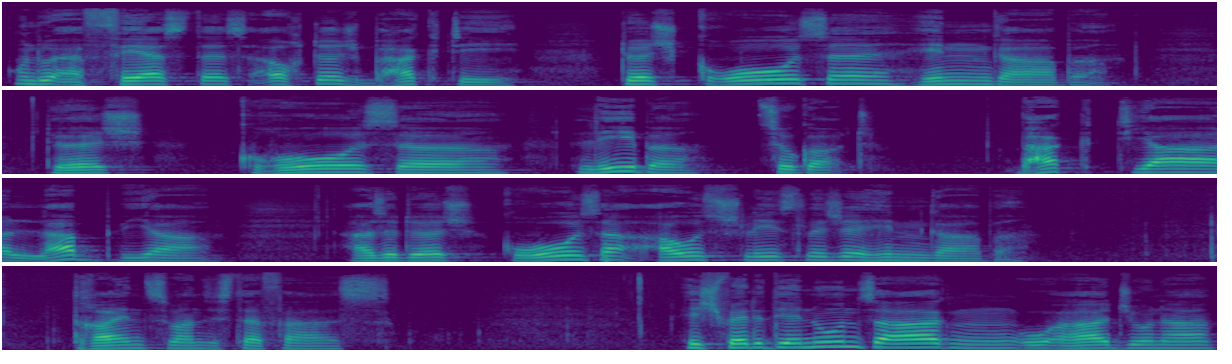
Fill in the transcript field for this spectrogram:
und du erfährst es auch durch Bhakti, durch große Hingabe, durch große Liebe zu Gott. Bhaktya Labhya, also durch große ausschließliche Hingabe. 23. Vers. Ich werde dir nun sagen, O Arjuna,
